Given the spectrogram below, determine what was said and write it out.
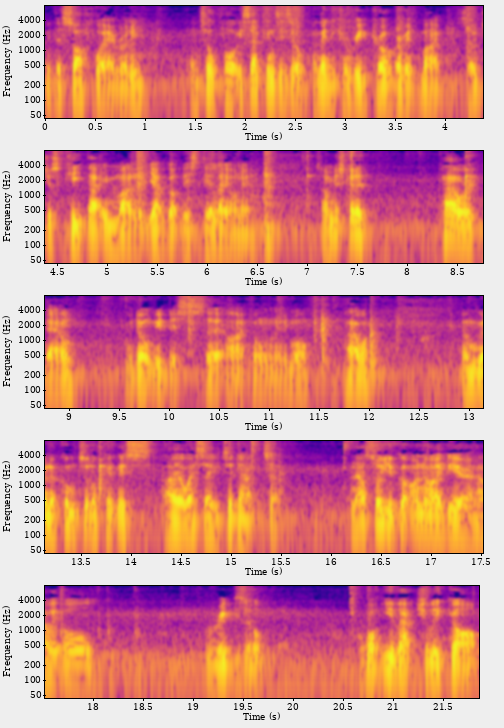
with the software running until 40 seconds is up and then you can reprogram it back. So just keep that in mind that you have got this delay on it. So I'm just going to power it down. We don't need this uh, iPhone anymore power. And we're going to come to look at this iOS 8 adapter. Now, so you've got an idea of how it all rigs up. What you've actually got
